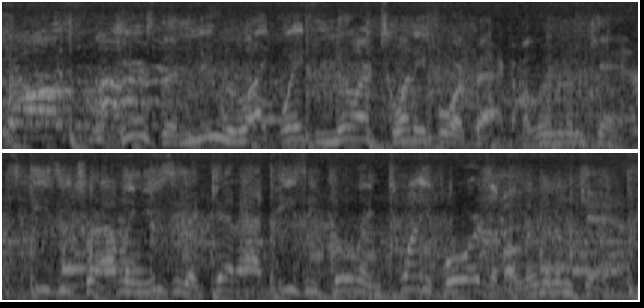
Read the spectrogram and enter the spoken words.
Yours and mine. Here's the new lightweight Miller 24 pack of aluminum cans. Easy traveling, easy to get at, easy cooling 24s of aluminum cans.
